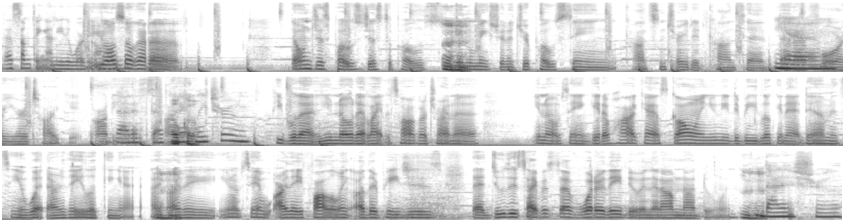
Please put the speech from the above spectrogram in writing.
That's something I need to work on. You also gotta don't just post just to post. You need to make sure that you're posting concentrated content that Yeah. are for your target audience. That is Like, definitely true. people that you know that like to talk are trying to you know what I'm saying get a podcast going you need to be looking at them and seeing what are they looking at like Mhm. are they you know what I'm saying are they following other pages that do this type of stuff what are they doing that I'm not doing Mhm. That is true.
